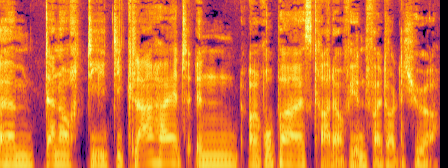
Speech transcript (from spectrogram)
Ähm, dennoch, die, die Klarheit in Europa ist gerade auf jeden Fall deutlich höher.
